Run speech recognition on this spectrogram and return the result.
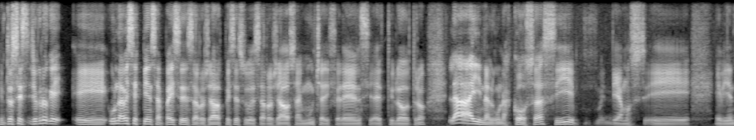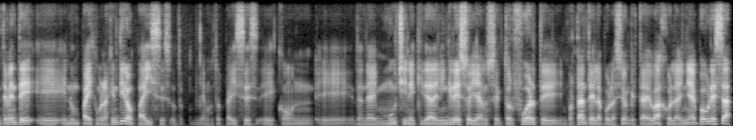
Entonces, yo creo que eh, una vez piensa países desarrollados, países subdesarrollados, hay mucha diferencia, esto y lo otro. La hay en algunas cosas, sí, digamos, eh, evidentemente eh, en un país como la Argentina o países, otro- digamos, otros países eh, con, eh, donde hay mucha inequidad del ingreso y hay un sector fuerte, importante de la población que está debajo de la línea de pobreza,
